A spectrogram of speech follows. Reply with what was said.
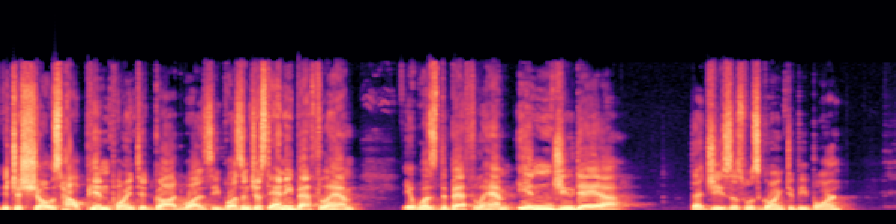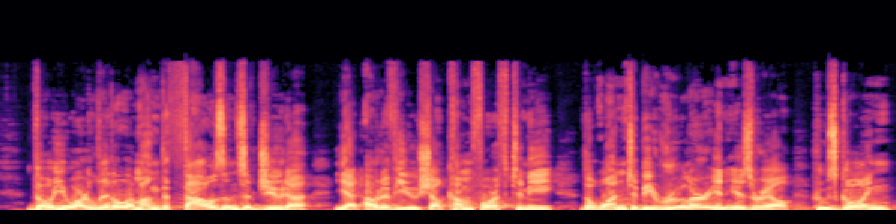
it just shows how pinpointed God was. He wasn't just any Bethlehem. It was the Bethlehem in Judea that Jesus was going to be born. Though you are little among the thousands of Judah, yet out of you shall come forth to me the one to be ruler in Israel, whose going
